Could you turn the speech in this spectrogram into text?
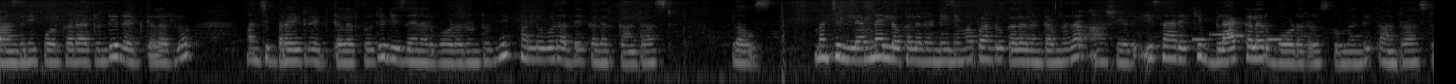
బాంధిని పోల్కా డాట్ ఉండి రెడ్ కలర్లో మంచి బ్రైట్ రెడ్ కలర్ తోటి డిజైనర్ బోర్డర్ ఉంటుంది. పళ్ళు కూడా అదే కలర్ కాంట్రాస్ట్ బ్లౌజ్. మంచి లెమన్ ఎల్లో కలర్ అండి నిమ్మపండు కలర్ అంటాం కదా ఆ షేడ్. ఈ శారీకి బ్లాక్ కలర్ బోర్డర్ వస్తుందండి కాంట్రాస్ట్.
